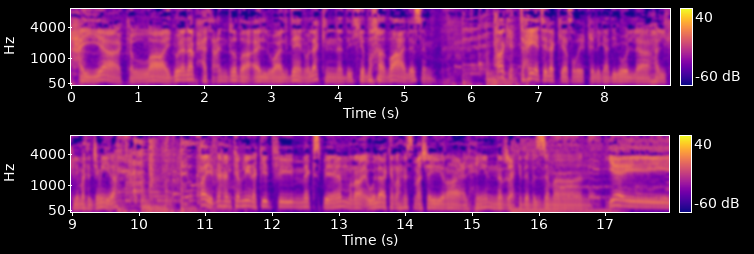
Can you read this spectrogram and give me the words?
حياك الله يقول أنا أبحث عن رضا الوالدين ولكن ضاع, الاسم أوكي تحياتي لك يا صديقي اللي قاعد يقول هالكلمات الجميلة طيب نحن مكملين أكيد في Mix PM ولكن راح نسمع شيء رائع الحين. نرجع كذا بالزمان. ياي!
